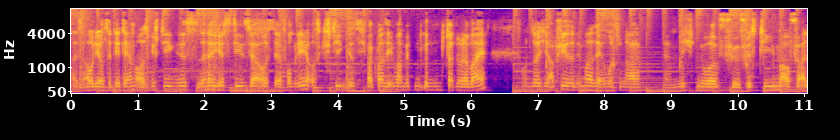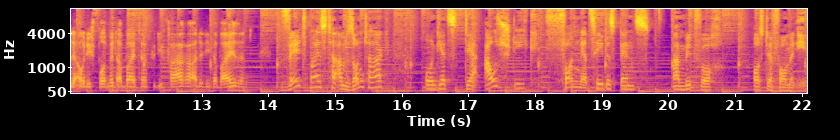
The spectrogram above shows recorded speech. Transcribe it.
als Audi aus der DTM ausgestiegen ist, äh, jetzt dieses Jahr aus der Formel E ausgestiegen ist. Ich war quasi immer mittendrin statt nur dabei. Und solche Abschiede sind immer sehr emotional. Ähm, nicht nur für, fürs Team, auch für alle Audi-Sport-Mitarbeiter, für die Fahrer, alle, die dabei sind. Weltmeister am Sonntag und jetzt der Ausstieg von Mercedes-Benz am Mittwoch aus der Formel E.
